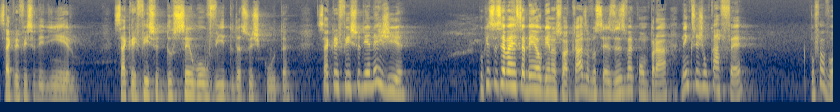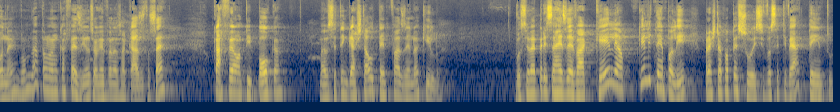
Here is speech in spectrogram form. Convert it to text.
sacrifício de dinheiro, sacrifício do seu ouvido, da sua escuta, sacrifício de energia. Porque se você vai receber alguém na sua casa, você às vezes vai comprar, nem que seja um café. Por favor, né? Vamos dar pelo menos um cafezinho se alguém for na sua casa, tá certo? Um café, uma pipoca, mas você tem que gastar o tempo fazendo aquilo. Você vai precisar reservar aquele, aquele tempo ali para estar com a pessoa. E se você estiver atento,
